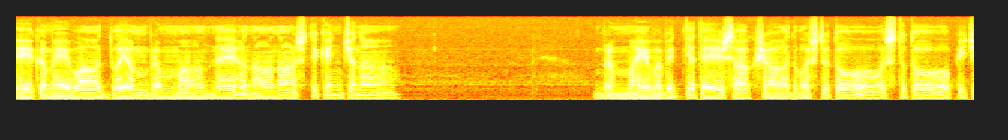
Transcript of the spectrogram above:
एकमेवाद्वयं ब्रह्म नेह नानास्ति किञ्चन ब्रह्मैव विद्यते साक्षाद्वस्तुतो वस्तुतोऽपि च।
